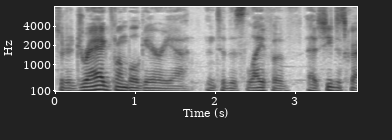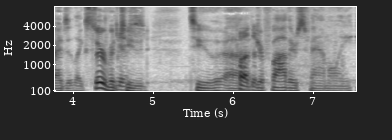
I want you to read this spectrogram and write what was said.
sort of dragged from Bulgaria into this life of as she describes it like servitude yes. to uh, Father. your father's family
